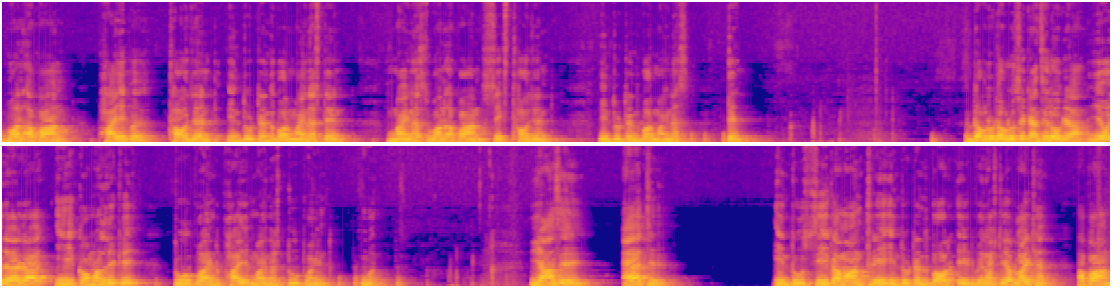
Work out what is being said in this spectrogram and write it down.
One upon five thousand into ten power minus ten minus one upon six thousand into ten power minus ten W W से कैंसिल हो गया। ये हो जाएगा ई e कॉमन लेके 2.5 माइनस टू पॉइंट वन यहाँ से एच इंटू सी का मान three into ten power eight velocity of light है। अपान,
